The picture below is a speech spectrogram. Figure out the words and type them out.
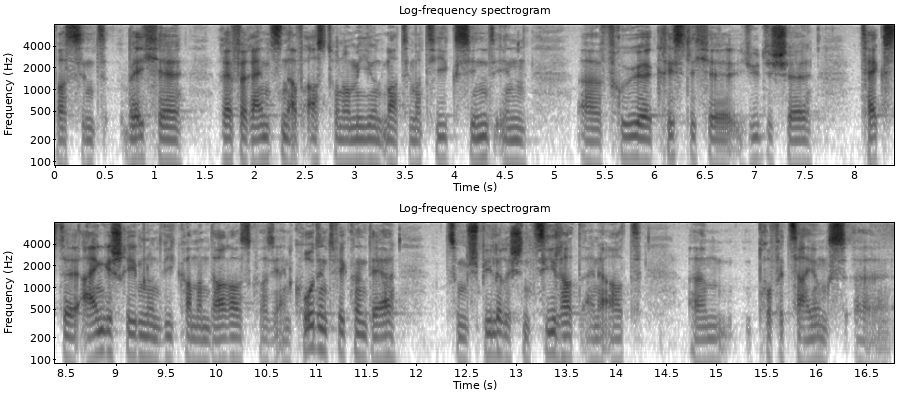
was sind, welche Referenzen auf Astronomie und Mathematik sind in äh, frühe christliche, jüdische Texte eingeschrieben und wie kann man daraus quasi einen Code entwickeln, der zum spielerischen Ziel hat, eine Art ähm, Prophezeiungs-App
